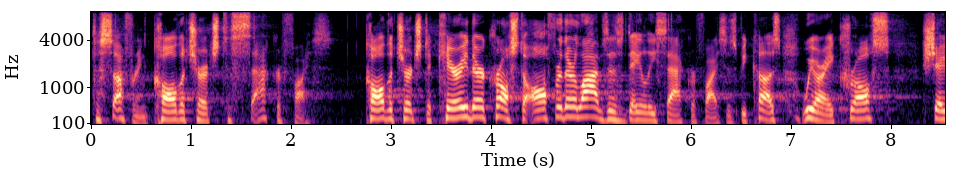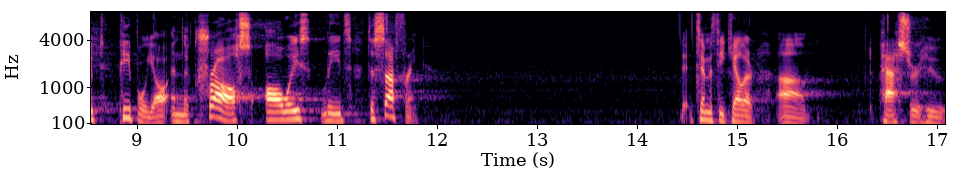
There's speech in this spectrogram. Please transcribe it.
to suffering, call the church to sacrifice, call the church to carry their cross, to offer their lives as daily sacrifices, because we are a cross shaped people, y'all. And the cross always leads to suffering. Timothy Keller, um, pastor who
